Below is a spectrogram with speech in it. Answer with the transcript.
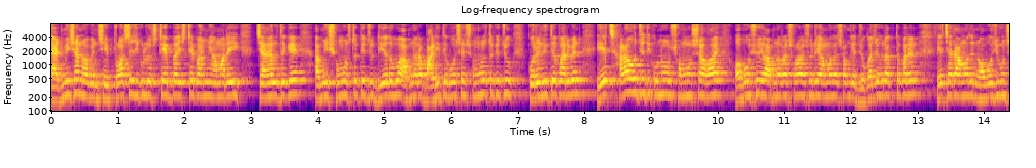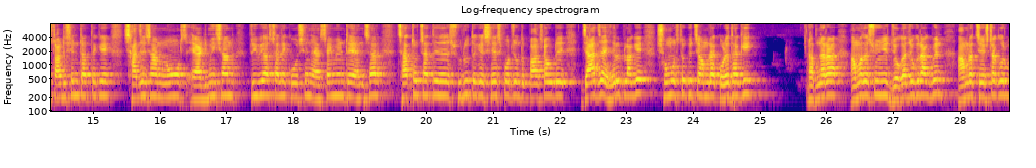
অ্যাডমিশান হবেন, সেই প্রসেসগুলো স্টেপ বাই স্টেপ আমি আমার এই চ্যানেল থেকে আমি সমস্ত কিছু দিয়ে দেবো। আপনারা বাড়িতে বসে সমস্ত কিছু করে নিতে পারবেন। এছাড়াও যদি কোনো সমস্যা হয়, অবশ্যই আপনারা সরাসরি আমাদের সঙ্গে যোগাযোগ রাখতে পারেন। এছাড়া আমাদের নবজীবন স্টাডি সেন্টার থেকে সাজেশান, নোটস, অ্যাডমিশান, প্রিভিয়াস সালে কোশ্চেন, অ্যাসাইনমেন্টে, অ্যান্সার, ছাত্রছাত্রীদের শুরু থেকে শেষ পর্যন্ত পাস আউটে যা যা হেল্প লাগে, সমস্ত কিছু আমরা করে থাকি। আপনারা আমাদের সঙ্গে যোগাযোগ রাখবেন, আমরা চেষ্টা করব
